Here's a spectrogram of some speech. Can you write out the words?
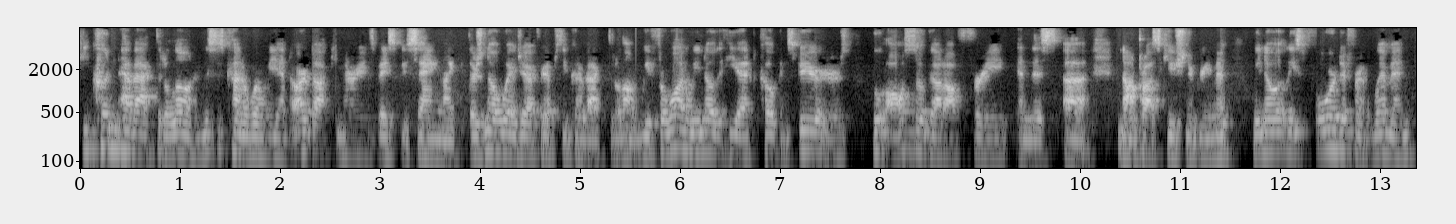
he couldn't have acted alone. And this is kind of where we end our documentary. Is basically saying like, there's no way Jeffrey Epstein could have acted alone. We, for one, we know that he had co-conspirators who also got off free in this uh, non prosecution agreement. We know at least four different women.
